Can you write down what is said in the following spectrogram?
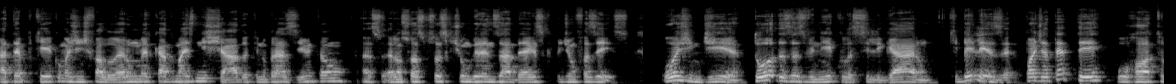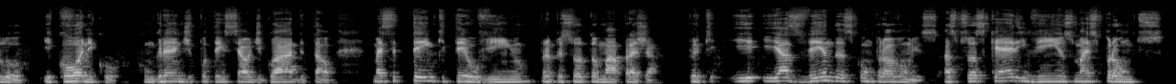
até porque, como a gente falou, era um mercado mais nichado aqui no Brasil, então eram só as pessoas que tinham grandes adegas que podiam fazer isso. Hoje em dia, todas as vinícolas se ligaram que, beleza, pode até ter o rótulo icônico, com grande potencial de guarda e tal, mas você tem que ter o vinho para a pessoa tomar para já. Porque, e, e as vendas comprovam isso. As pessoas querem vinhos mais prontos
